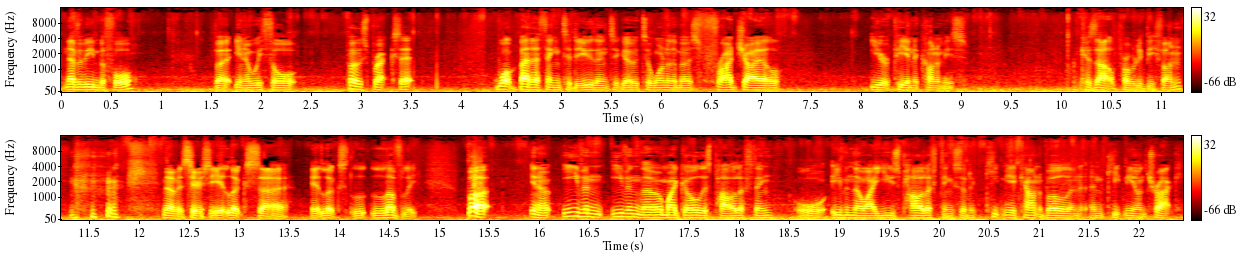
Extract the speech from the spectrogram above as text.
Never been before, but you know, we thought post Brexit, what better thing to do than to go to one of the most fragile European economies because that'll probably be fun. no, but seriously, it looks uh, it looks l- lovely. But you know, even even though my goal is powerlifting, or even though I use powerlifting so to keep me accountable and, and keep me on track,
